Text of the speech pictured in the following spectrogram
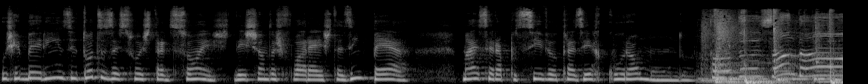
os ribeirinhos e todas as suas tradições, deixando as florestas em pé, mais será possível trazer cura ao mundo. Todos andam.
